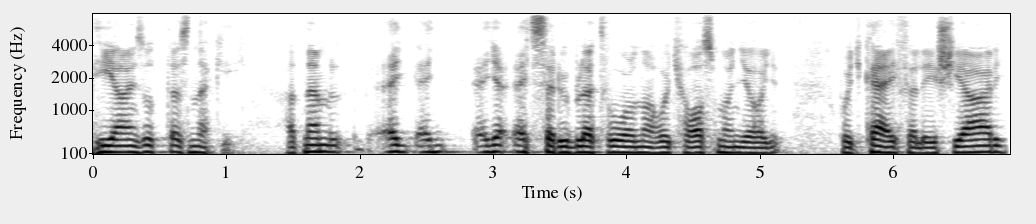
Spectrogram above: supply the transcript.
hiányzott ez neki. Hát nem egy, egy, egy, egyszerűbb lett volna, hogyha azt mondja, hogy, hogy kelj fel és járj,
